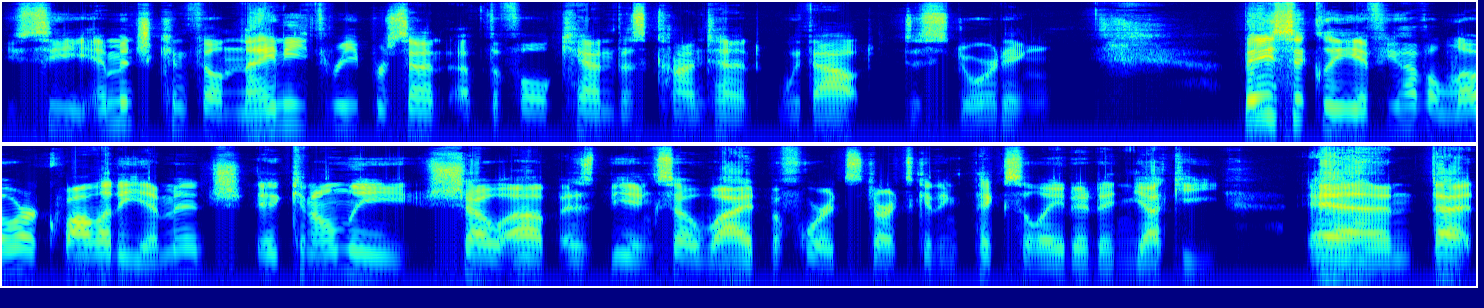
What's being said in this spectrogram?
you see image can fill 93% of the full canvas content without distorting. Basically, if you have a lower quality image, it can only show up as being so wide before it starts getting pixelated and yucky, and that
